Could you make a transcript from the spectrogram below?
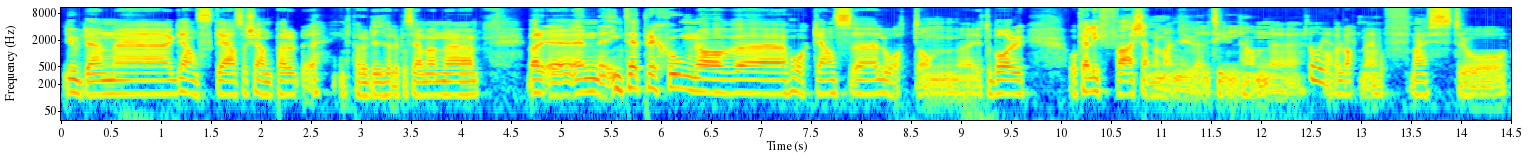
Gjorde en eh, ganska så känd parodi, eh, inte parodi höll jag på att säga, men eh, eh, en interpretation av eh, Håkans eh, låt om Göteborg. Och Kaliffa känner man ju väl till. Han Oh, ja. har väl varit med Hoffmaestro och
